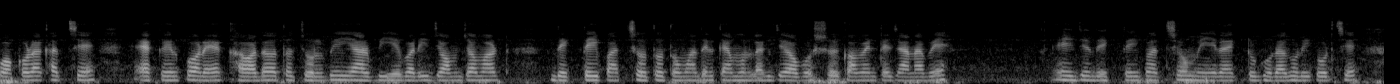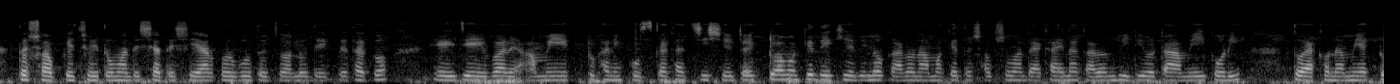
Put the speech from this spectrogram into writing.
পকোড়া খাচ্ছে। একের পর এক খাওয়া দাওয়া তো চলবেই আর বিয়ে বাড়ি জমজমাট দেখতেই পাচ্ছ। তো তোমাদের কেমন লাগছে অবশ্যই কমেন্টে জানাবে। এই যে দেখতেই পাচ্ছ, মেয়েরা একটু ঘোরাঘুরি করছে। তো সব কিছুই তোমাদের সাথে শেয়ার করব। তো চলো দেখতে থাকো। এই যে এবারে আমি একটুখানি ফুচকা খাচ্ছি, সেটা একটু আমাকে দেখিয়ে দিল। কারণ আমাকে তো সবসময় দেখায় না, কারণ ভিডিওটা আমিই করি। তো এখন আমি একটু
